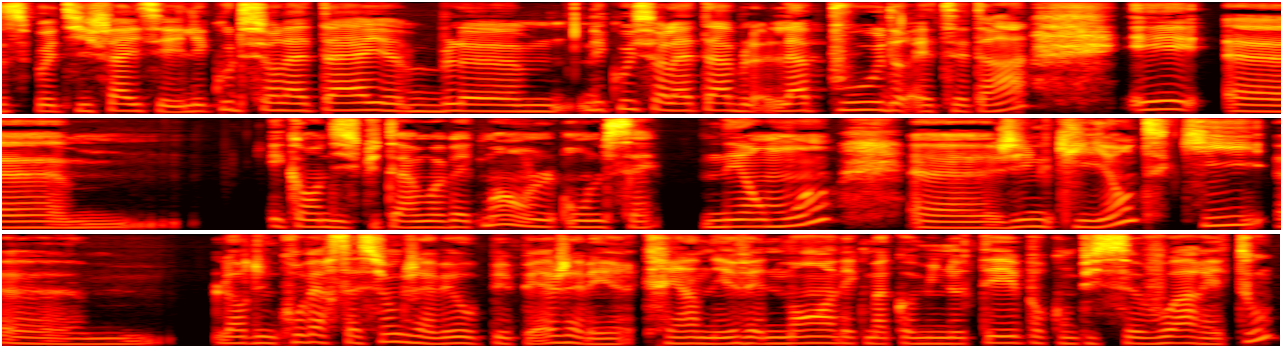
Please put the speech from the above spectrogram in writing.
Spotify, c'est les coudes sur la taille, les couilles sur la table, la poudre, etc. Et et quand on discute avec moi, on, on le sait. Néanmoins, j'ai une cliente qui lors d'une conversation que j'avais au PPF, j'avais créé un événement avec ma communauté pour qu'on puisse se voir et tout.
